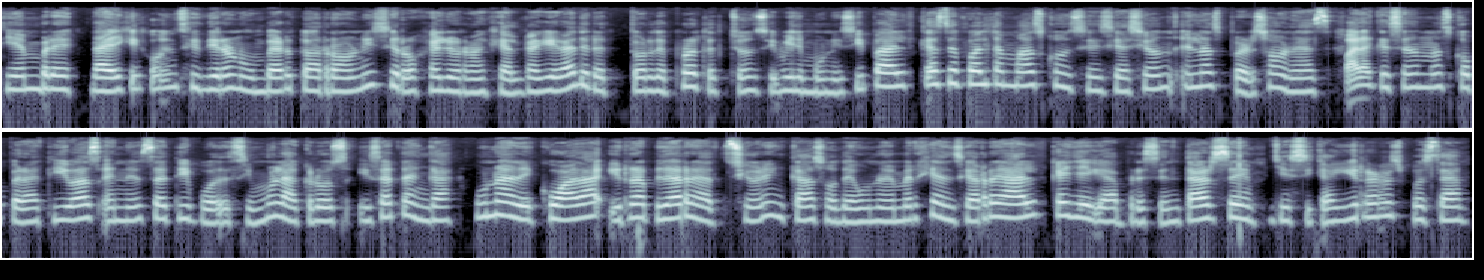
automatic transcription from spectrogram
septiembre de ahí que coincidieron Humberto Arronis y Rogelio Rangel Reguera, director de Protección Civil Municipal, que hace falta más concienciación en las personas para que sean más cooperativas en este tipo de simulacros y se tenga una adecuada y rápida reacción en caso de una emergencia real que llegue a presentarse. Jessica Aguirre, respuesta.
